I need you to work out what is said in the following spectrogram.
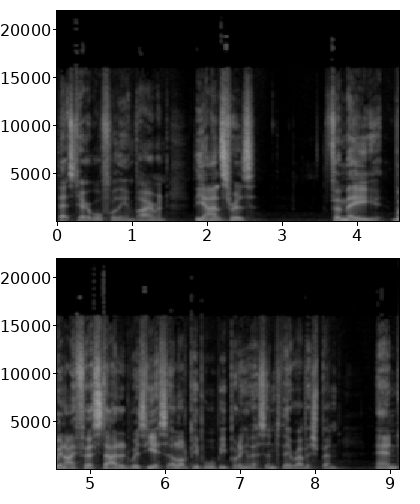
That's terrible for the environment. The answer is, for me, when I first started, was yes, a lot of people will be putting this into their rubbish bin. And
